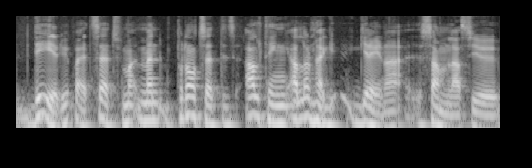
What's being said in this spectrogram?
det är det ju på ett sätt. Man, men på något sätt, allting, alla de här grejerna samlas ju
